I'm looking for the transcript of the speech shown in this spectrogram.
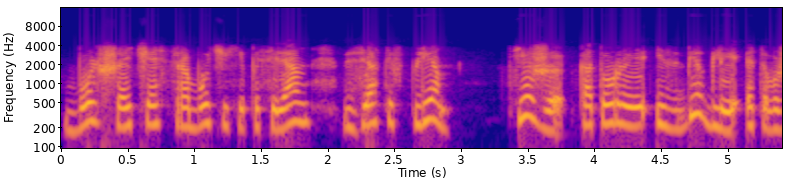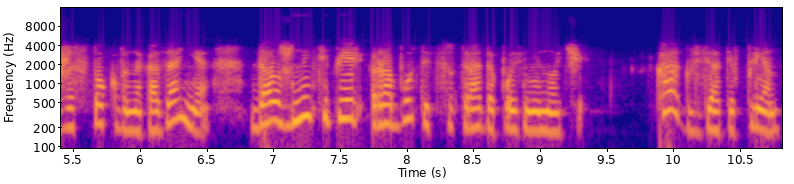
Большая часть рабочих и поселян взяты в плен. Те же, которые избегли этого жестокого наказания, должны теперь работать с утра до поздней ночи. Как взяты в плен?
